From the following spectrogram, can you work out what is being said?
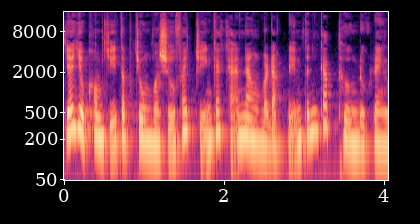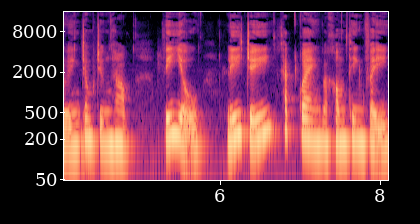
Giáo dục không chỉ tập trung vào sự phát triển các khả năng và đặc điểm tính cách thường được rèn luyện trong trường học, ví dụ lý trí, khách quan và không thiên vị,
